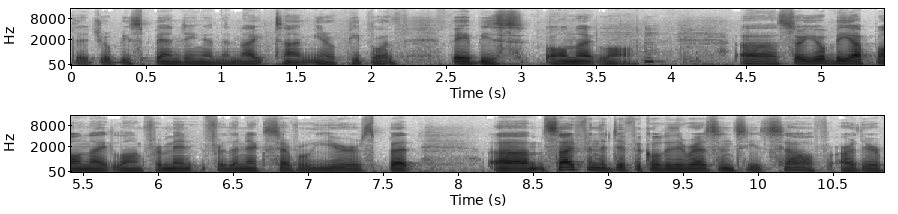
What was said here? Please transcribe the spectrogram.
that you'll be spending in the nighttime. You know, people have babies all night long. Uh, so you'll be up all night long for, many, for the next several years. But um, aside from the difficulty of the residency itself, are there,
